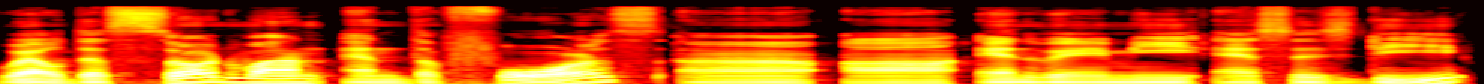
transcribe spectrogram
Well, the third one and the fourth uh, are NVMe SSD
